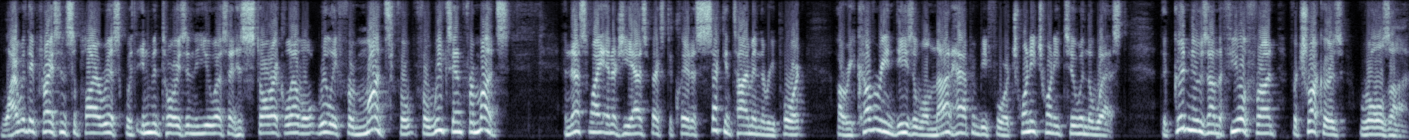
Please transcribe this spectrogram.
Why would they price in supplier risk with inventories in the U.S. at historic level, really for months, for, for weeks and for months? And that's why Energy Aspects declared a second time in the report A recovery in diesel will not happen before 2022 in the West. The good news on the fuel front for truckers rolls on.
